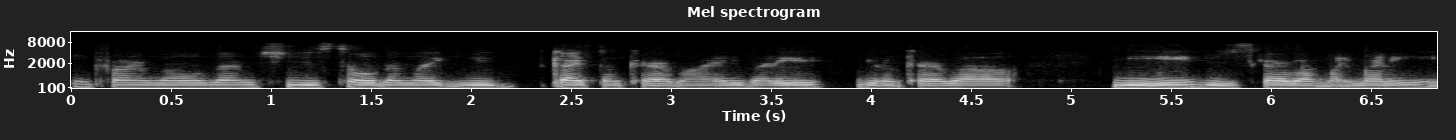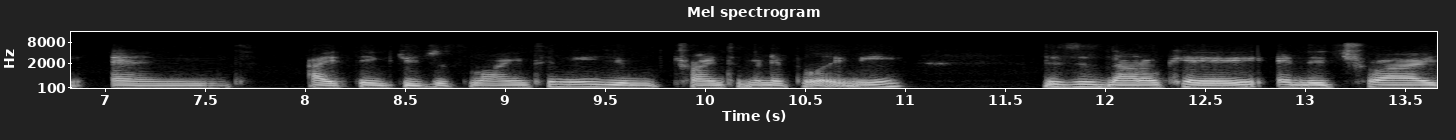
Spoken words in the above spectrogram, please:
In front of all of them, she just told them like, "You guys don't care about anybody. You don't care about me. You just care about my money, and I think you're just lying to me. You're trying to manipulate me. This is not okay." And they try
